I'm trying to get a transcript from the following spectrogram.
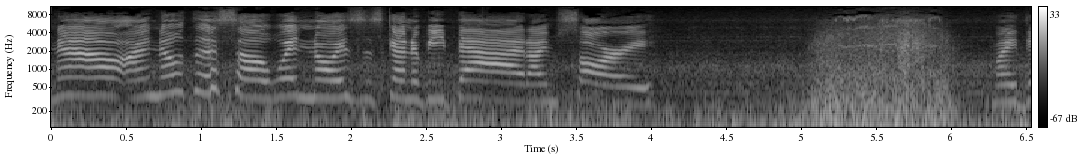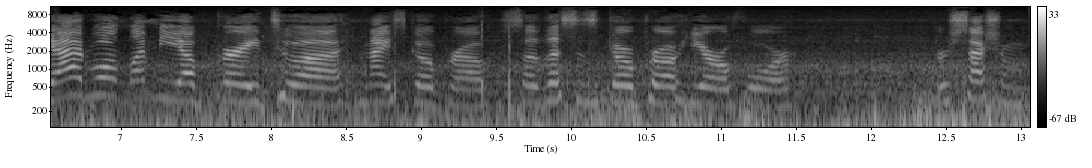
Now, I know this uh, wind noise is going to be bad. I'm sorry. My dad won't let me upgrade to a nice GoPro, so this is GoPro Hero 4. Or Session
